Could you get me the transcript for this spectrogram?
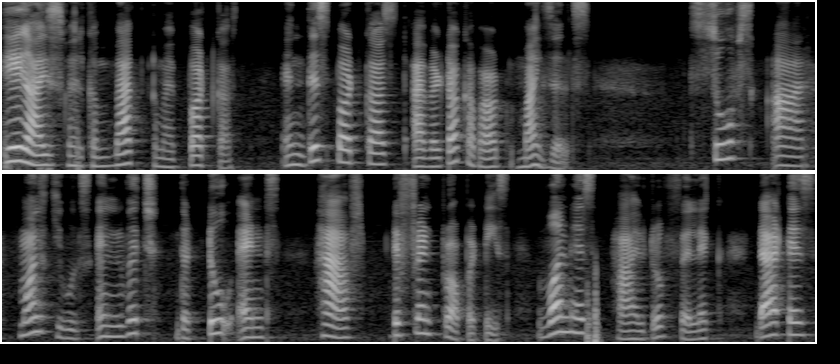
Hey guys, welcome back to my podcast. In this podcast, I will talk about micelles. Soaps are molecules in which the two ends have different properties. One is hydrophilic, that is,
